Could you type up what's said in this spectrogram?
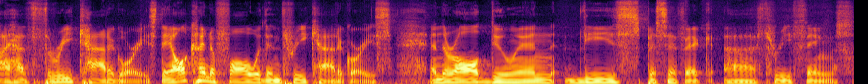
I have three categories. They all kind of fall within three categories, and they're all doing these specific uh, three things.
